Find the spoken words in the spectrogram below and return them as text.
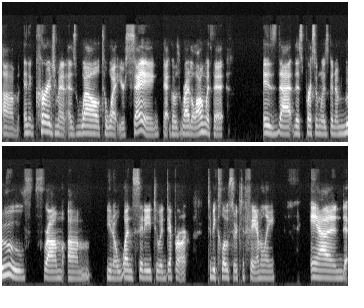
um, an encouragement as well to what you're saying that goes right along with it is that this person was going to move from um you know one city to a different to be closer to family. And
